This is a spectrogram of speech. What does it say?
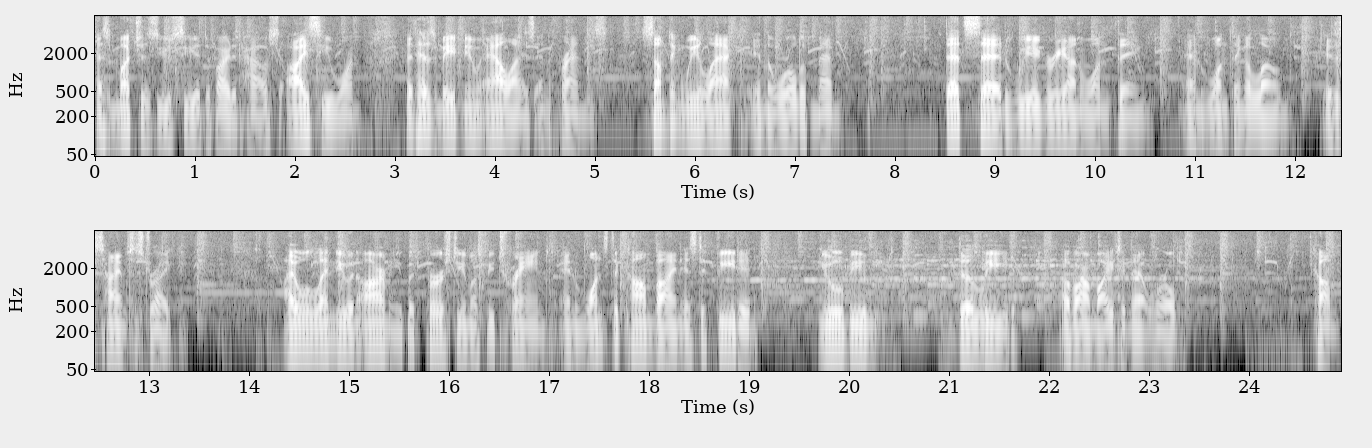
As much as you see a divided house, I see one that has made new allies and friends, something we lack in the world of men. That said, we agree on one thing, and one thing alone. It is time to strike. I will lend you an army, but first you must be trained, and once the Combine is defeated, you will be the lead of our might in that world. Come,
